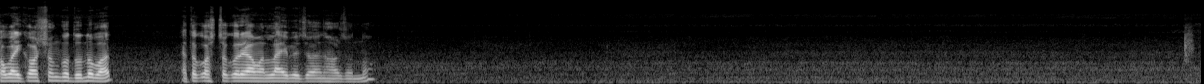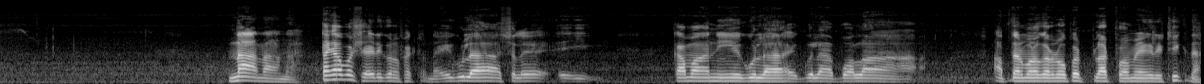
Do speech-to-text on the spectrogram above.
সবাইকে অসংখ্য ধন্যবাদ। এত কষ্ট করে আমার লাইভে জয়েন হওয়ার জন্য। না না না, টাকা পয়সা এটি কোনো ফ্যাক্টর না এগুলা আসলে এই কামানি, এগুলা এগুলা বলা, আপনার মনে করেন ওপেন প্ল্যাটফর্মে এগুলি ঠিক না।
